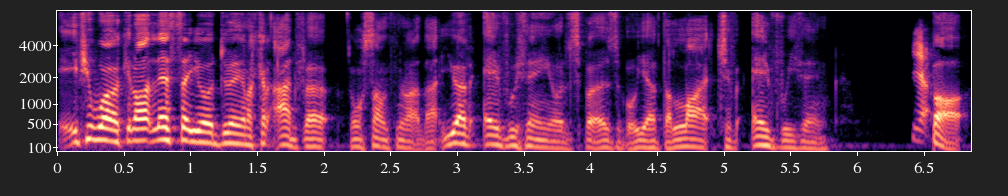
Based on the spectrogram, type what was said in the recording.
if you work, like, let's say you're doing like an advert or something like that, you have everything at your disposable. You have the lights, you have everything. Yeah. But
